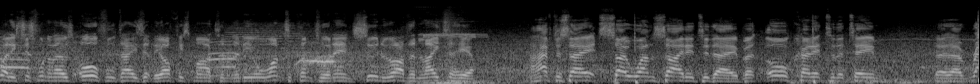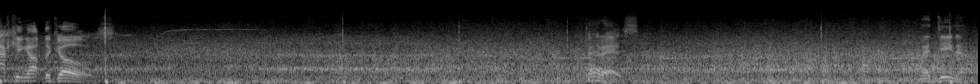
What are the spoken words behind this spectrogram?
Well, it's just one of those awful days at the office, Martin, that he will want to come to an end sooner rather than later here. I have to say it's so one-sided today, but all credit to the team that are racking up the goals. Perez. Medina.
